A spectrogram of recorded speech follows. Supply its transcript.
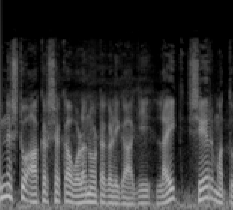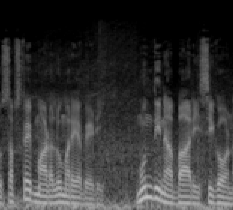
ಇನ್ನಷ್ಟು ಆಕರ್ಷಕ ಒಳನೋಟಗಳಿಗಾಗಿ ಲೈಕ್, ಶೇರ್ ಮತ್ತು ಸಬ್ಸ್ಕ್ರೈಬ್ ಮಾಡಲು ಮರೆಯಬೇಡಿ. ಮುಂದಿನ ಬಾರಿ ಸಿಗೋಣ.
